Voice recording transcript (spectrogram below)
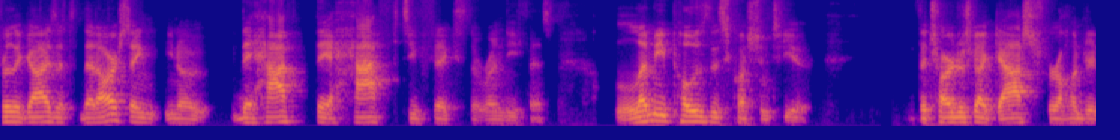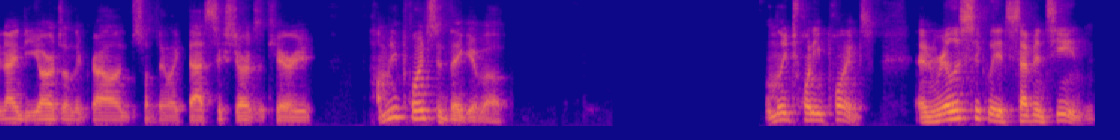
for the guys that, that are saying, you know, they have they have to fix the run defense. Let me pose this question to you. The Chargers got gashed for 190 yards on the ground, something like that, six yards a carry. How many points did they give up? only 20 points. And realistically, it's 17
